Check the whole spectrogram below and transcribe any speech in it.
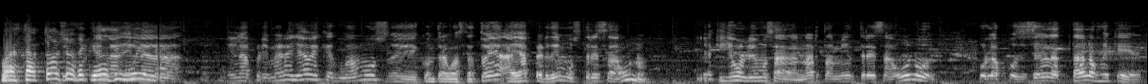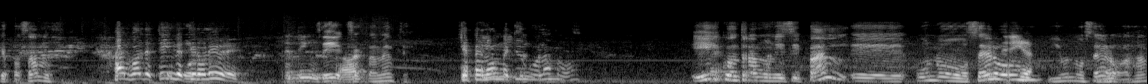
Guastatoya se quedó En la, sin en Will. la- en la primera llave que jugamos eh, contra Guastatoya, allá perdimos 3 a 1. Y aquí ya volvimos a ganar también 3 a 1. Por la posición en la tabla fue que, que pasamos. Ah, el gol de Ting de tiro libre. Sí, exactamente. Que pelón metió un golazo. Y contra Municipal, eh, 1-0 y 1-0, ajá.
